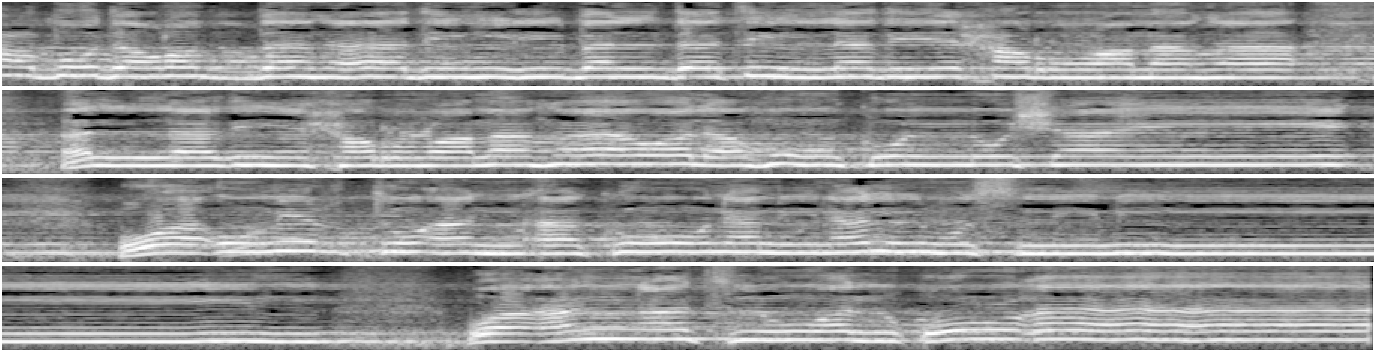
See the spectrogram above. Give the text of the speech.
أن أعبد رب هذه البلدة الذي حرمها الذي حرمها وله كل شيء. وأمرت أن أكون من المسلمين وأن أتلو القرآن.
